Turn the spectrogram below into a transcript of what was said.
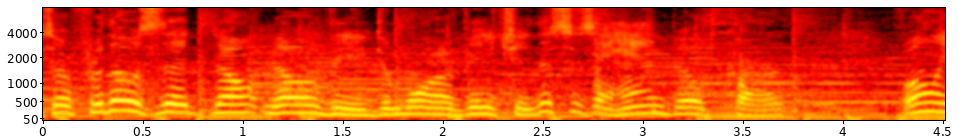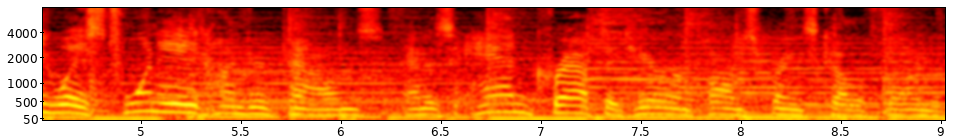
So for those that don't know the DiMora Vicci, this is a hand-built car. It only weighs 2,800 pounds and it's handcrafted here in Palm Springs, California.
